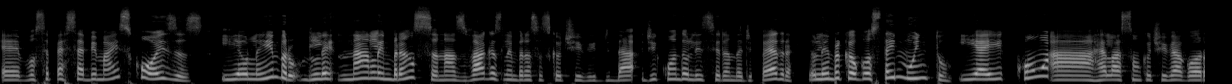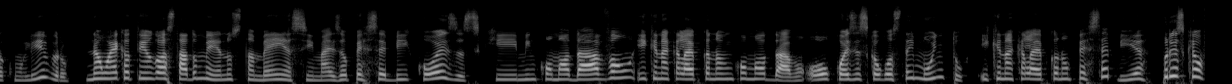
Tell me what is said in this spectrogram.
é, você percebe mais coisas. E eu lembro, le, na lembrança, nas vagas lembranças que eu tive de, de quando eu li Ciranda de Pedra, eu lembro que eu gostei muito. E aí, com a relação que eu tive agora com o livro, não é que eu tenha gostado menos também, assim, mas eu percebi coisas que me incomodavam e que naquela época não incomodavam. Ou coisas que eu gostei muito e que naquela época eu não percebia. Por isso que eu,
